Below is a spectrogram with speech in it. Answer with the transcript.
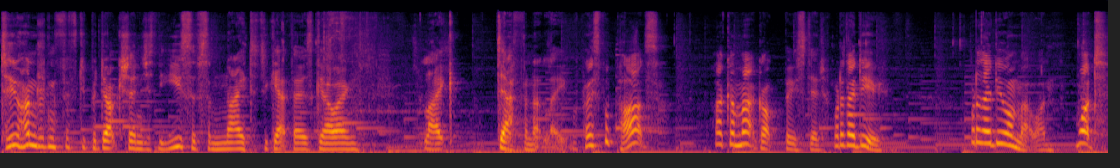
250 production, just the use of some night to get those going. Like, Definitely. Replaceable parts? How come that got boosted? What did I do? What did I do on that one? What?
